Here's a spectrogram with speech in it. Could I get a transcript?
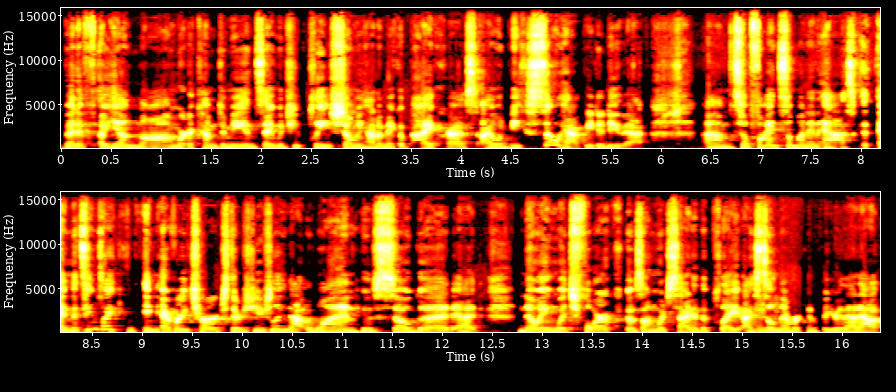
But if a young mom were to come to me and say, would you please show me how to make a pie crust? I would be so happy to do that. Um, so find someone and ask. And it seems like in every church, there's usually that one who's so good at knowing which fork goes on which side of the plate. I still mm-hmm. never can figure that out.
